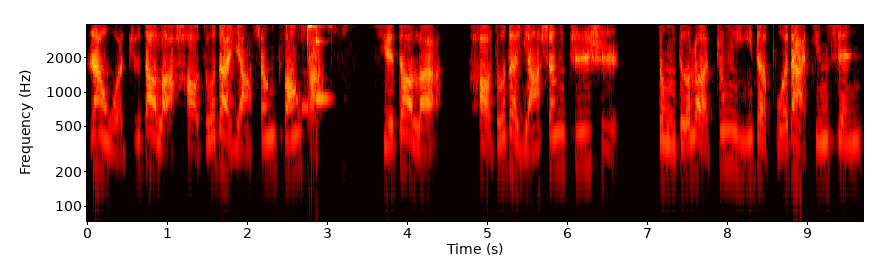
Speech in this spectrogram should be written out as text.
让我知道了好多的养生方法，学到了好多的养生知识，懂得了中医的博大精深，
